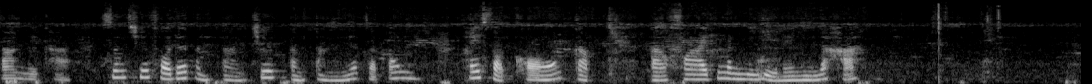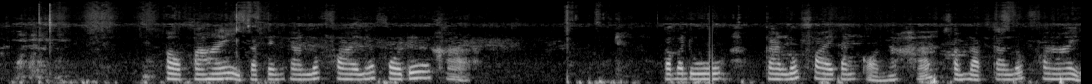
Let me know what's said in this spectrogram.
สร้างเลยค่ะ ซึ่งชื่อโฟลเดอร์ต่างๆ ชื่อต่างๆ เนี่ยจะต้องให้สอดคล้องกับไฟล์ที่มันมีอยู่ในนี้นะคะ ต่อไปจะเป็นการลบไฟล์และโฟลเดอร์ค่ะ เรามาดู การลบไฟล์กันก่อนนะคะสำหรับการลบไฟล์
